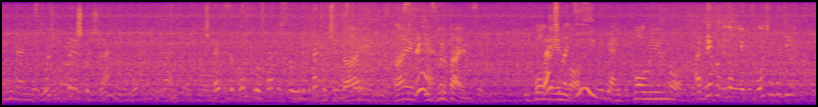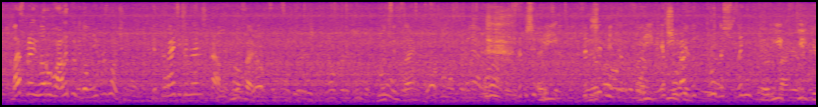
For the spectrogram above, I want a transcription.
кримінальний злочин перешкоджання роботи депутатів. Читайте закон про статус е, депутатів чи Читаємо, знаємо і звертаємося. І повний Бачила ігнор. дії ніякі. І повний ігнор. А де повідомлення про злочин тоді? Вас проігнорували повідомлення про злочин. Відкривайте кримінальну справу. Ми займемося цим. Ми цим займемося. Запишіть Рік. запишіть мій телефон. Рік Якщо у вас тільки. будуть труднощі, дзвоніть. мені, будь Рік ласка. тільки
